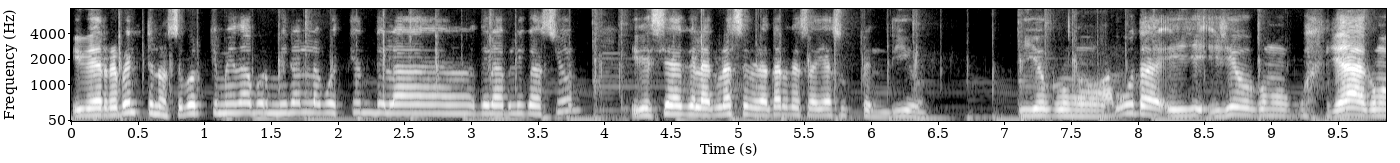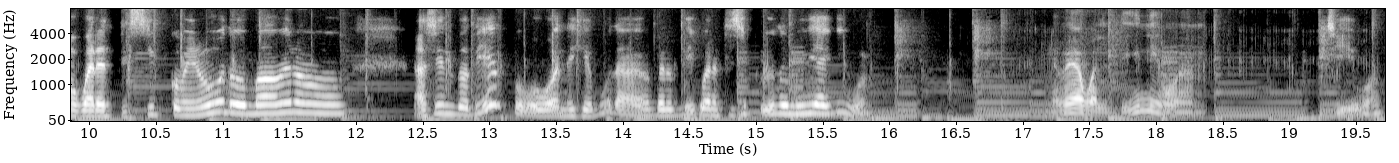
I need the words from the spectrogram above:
Y de repente no sé por qué me da por mirar la cuestión de la, de la aplicación y decía que la clase de la tarde se había suspendido. Y yo como, No. puta, y, y llevo como ya como 45 minutos más o menos haciendo tiempo, po, weón. Dije, puta, perdí 45 minutos de mi vida aquí, weón. Me veo a Gualdini, weón. Sí, weón.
